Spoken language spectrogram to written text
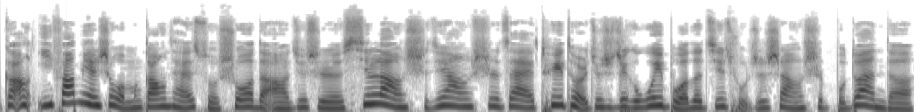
刚一方面是我们刚才所说的啊，就是新浪实际上是在 Twitter，就是这个微博的基础之上，是不断的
